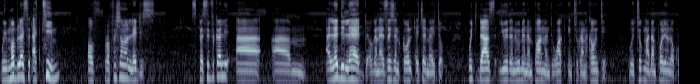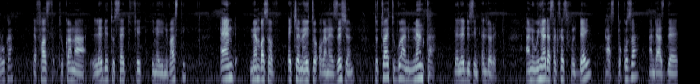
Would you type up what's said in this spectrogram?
we mobilized a team of professional ladies, specifically uh, um, a lady-led organization called HMAITO, which does youth and women empowerment work in Turkana County. We took Madam Pauline Lokuruka, the first Turkana lady to set foot in a university, and members of HMAITO organization to try to go and mentor the ladies in Eldoret. And we had a successful day as Tucusa and as the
